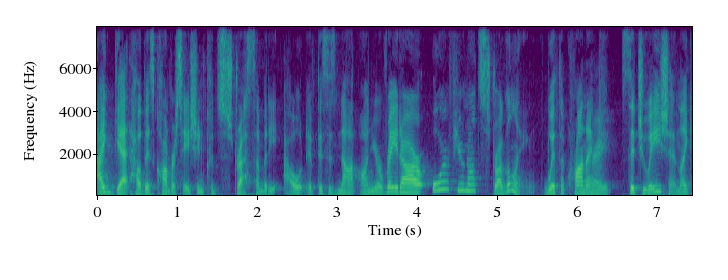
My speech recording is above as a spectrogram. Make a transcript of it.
i get how this conversation could stress somebody out if this is not on your radar or if you're not struggling with a chronic Right. situation like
